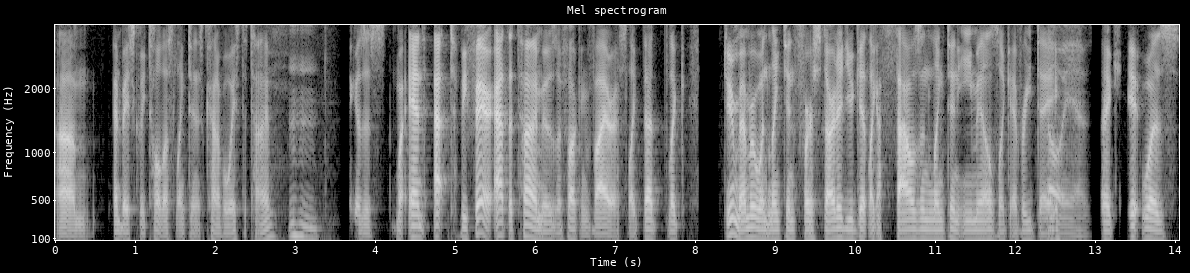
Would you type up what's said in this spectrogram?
um, and basically told us LinkedIn is kind of a waste of time Mm-hmm. because it's and at, to be fair, at the time it was a fucking virus like that. Like, do you remember when LinkedIn first started? You get like a thousand LinkedIn emails like every day. Oh yeah. Like it was,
